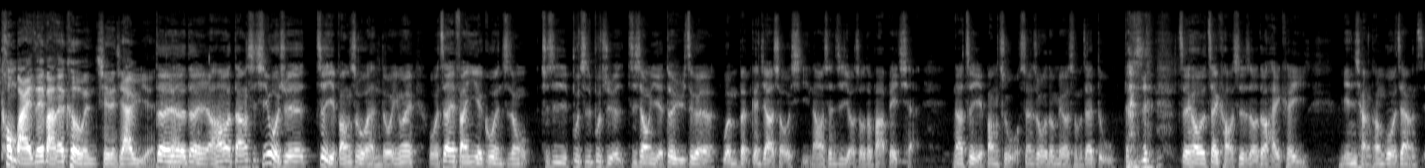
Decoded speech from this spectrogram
空白直接把那个课文写成其他语言，对对对，然后当时其实我觉得这也帮助我很多，因为我在翻译的过程之中，就是不知不觉之中也对于这个文本更加熟悉，然后甚至有时候都把它背起来。那这也帮助我，虽然说我都没有什么在读，但是最后在考试的时候都还可以勉强通过这样子。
